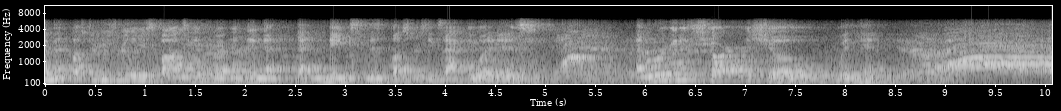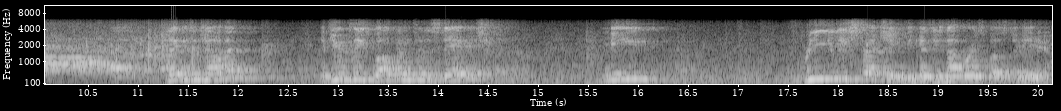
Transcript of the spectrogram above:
The Mythbuster who's really responsible for everything that, that makes Mythbusters exactly what it is. And we're going to start the show with him. Uh, ladies and gentlemen, if you please welcome to the stage, me really stretching because he's not where he's supposed to be.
